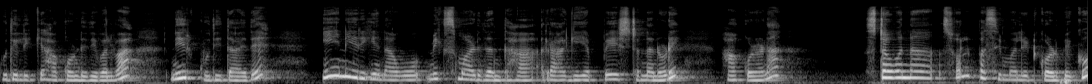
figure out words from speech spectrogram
ಕುದಿಲಿಕ್ಕೆ ಹಾಕ್ಕೊಂಡಿದ್ದೀವಲ್ವ ನೀರು ಕುದೀತಾ ಇದೆ. ಈ ನೀರಿಗೆ ನಾವು ಮಿಕ್ಸ್ ಮಾಡಿದಂತಹ ರಾಗಿಯ ಪೇಸ್ಟನ್ನು ನೋಡಿ ಹಾಕ್ಕೊಳ್ಳೋಣ ಸ್ಟವನ್ನು ಸ್ವಲ್ಪ ಸಿಮ್ಮಲ್ಲಿ ಇಟ್ಕೊಳ್ಬೇಕು.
